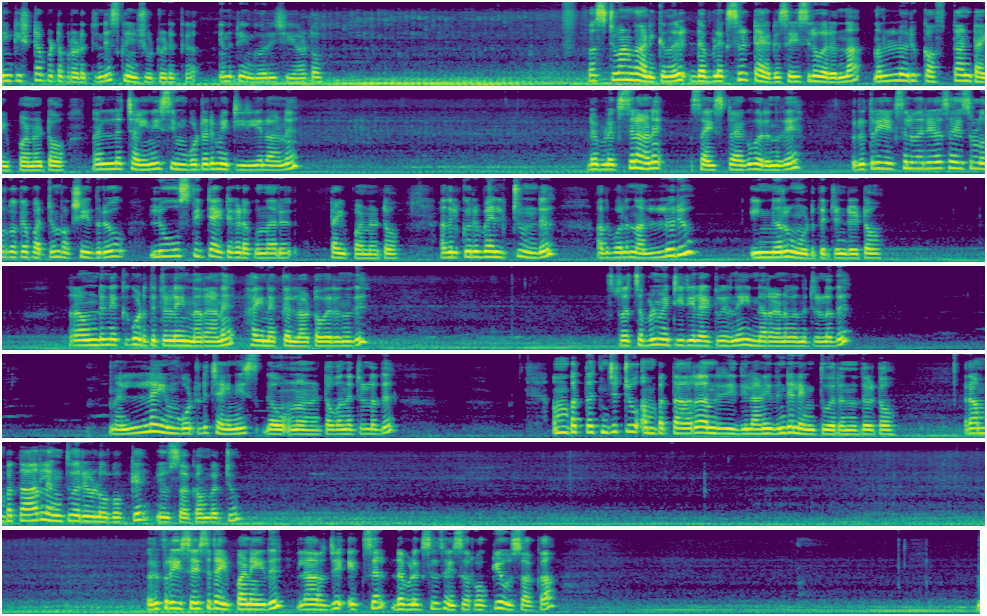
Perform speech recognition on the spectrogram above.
നിങ്ങൾക്ക് ഇഷ്ടപ്പെട്ട പ്രൊഡക്റ്റിന്റെ സ്ക്രീൻഷോട്ട് എടുക്കുക. എന്നിട്ട് എൻക്വയറി ചെയ്യുക കേട്ടോ. ഫസ്റ്റ് വൺ കാണിക്കുന്നത് ഡബിൾ എക്സൽ ടാഗ് സൈസിൽ വരുന്ന നല്ലൊരു കഫ്താൻ ടൈപ്പാണ് കേട്ടോ. നല്ല ചൈനീസ് ഇമ്പോർട്ടഡ് മെറ്റീരിയലാണ് ഡബിൾ എക്സലാണ് സൈസ് ടാഗ് വരുന്നത്. ഒരു ത്രീ എക്സൽ വരെ സൈസ് ഉള്ളവർക്കൊക്കെ പറ്റും. പക്ഷേ ഇതൊരു ലൂസ് ഫിറ്റ് ആയിട്ട് കിടക്കുന്ന ഒരു ടൈപ്പാണ് കേട്ടോ. അതിൽക്കൊരു ബെൽറ്റുണ്ട് അതുപോലെ നല്ലൊരു ഇന്നറും കൊടുത്തിട്ടുണ്ട് കേട്ടോ. റൗണ്ട് നെക്ക് കൊടുത്തിട്ടുള്ള ഇന്നറാണ് ഹൈ നെക്ക് അല്ല കേട്ടോ വരുന്നത്. സ്ട്രെച്ചബിൾ മെറ്റീരിയൽ ആയിട്ട് വരുന്ന ഇന്നറാണ് വന്നിട്ടുള്ളത്. നല്ല ഇമ്പോർട്ടഡ് ചൈനീസ് ഗൗണാണ് കേട്ടോ വന്നിട്ടുള്ളത്. അമ്പത്തഞ്ച് ടു അമ്പത്താറ് എന്ന രീതിയിലാണ് ഇതിന്റെ ലെങ്ത് വരുന്നത് കേട്ടോ ഒരു അമ്പത്താറ് ലെങ്ത് വരെയുള്ളവർക്കൊക്കെ യൂസ് ആക്കാൻ പറ്റും. ഒരു ഫ്രീ സൈസ് ടൈപ്പാണ് ഇത്. ലാർജ് എക്സൽ ഡബിൾ എക്സൽ സൈസുകാർക്കൊക്കെ യൂസ് ആക്കാം.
